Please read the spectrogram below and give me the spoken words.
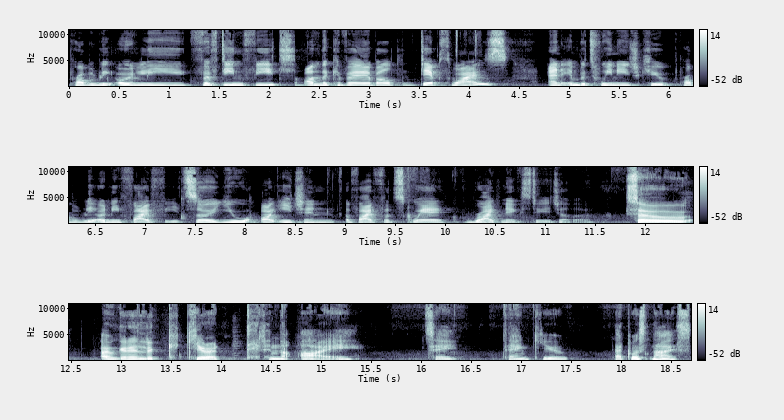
probably only 15 feet on the conveyor belt depth wise, and in between each cube, probably only five feet. So you are each in a five foot square right next to each other. So I'm gonna look Kira dead in the eye, say, "Thank you, that was nice,"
